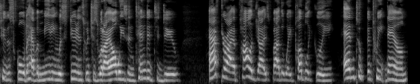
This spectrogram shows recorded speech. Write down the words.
to the school to have a meeting with students, which is what I always intended to do. After I apologized, by the way, publicly and took the tweet down,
